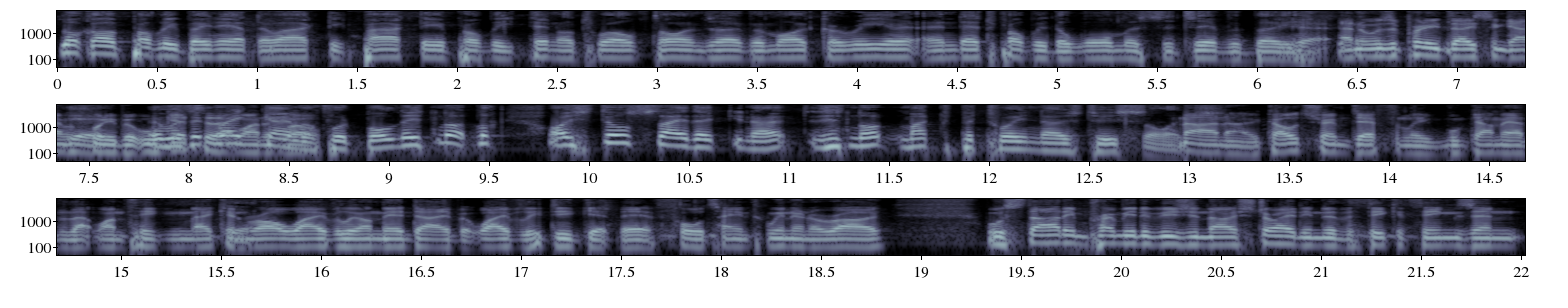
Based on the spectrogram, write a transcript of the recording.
look, I've probably been out to Arctic Park there probably 10 or 12 times over my career, and that's probably the warmest it's ever been. Yeah, and it was a pretty decent game Yeah. of footy, but we'll get to that one as well. It was a great game of football. There's not look. I still say that you know there's not much between those two sides. No, no, Coldstream definitely will come out of that one thinking they can roll Waverley on their day, but Waverley did get their 14th win in a row. We'll start in Premier Division though, straight into the thick of things. And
